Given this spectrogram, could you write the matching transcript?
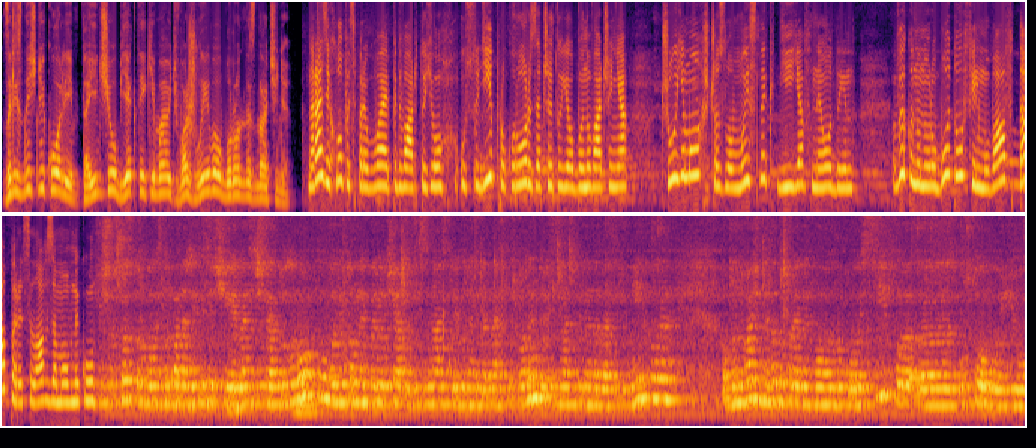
залізничні колії та інші об'єкти, які мають важливе оборонне значення. Наразі хлопець перебуває під вартою. У суді прокурор зачитує обвинувачення. Чуємо, що зловмисник діяв не один. Виконану роботу фільмував та пересилав замовнику. 6 листопада 2024 року в орієнтовний період часу з 18 години 15 хвилин до 18 години 21 хвилини обвинувачений за попередньою групою осіб е, особою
